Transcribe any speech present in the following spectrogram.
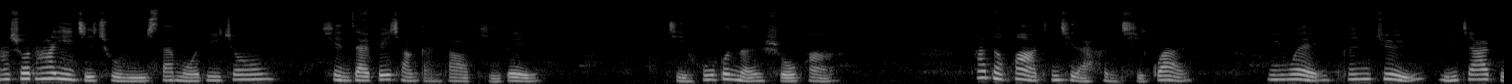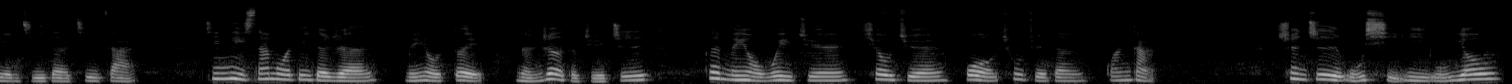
他说：“他一直处于三摩地中，现在非常感到疲惫，几乎不能说话。他的话听起来很奇怪，因为根据瑜伽典籍的记载，经历三摩地的人没有对冷热的觉知，更没有味觉、嗅觉或触觉等观感。”甚至无喜亦无忧。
